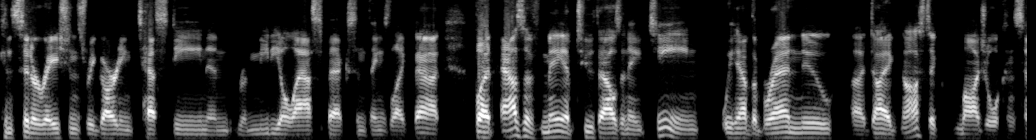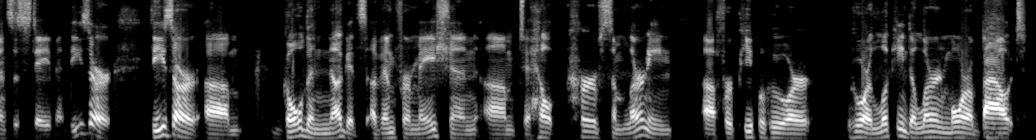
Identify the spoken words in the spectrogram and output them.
considerations regarding testing and remedial aspects and things like that. But as of May of 2018, we have the brand new uh, diagnostic module consensus statement. These are these are um, golden nuggets of information um, to help curve some learning uh, for people who are who are looking to learn more about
